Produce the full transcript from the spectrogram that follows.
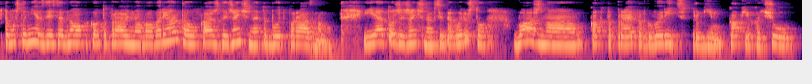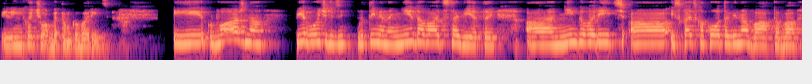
Потому что нет здесь одного какого-то правильного варианта, у каждой женщины это будет по-разному. И я тоже женщинам всегда говорю, что важно как-то про это говорить другим, как я хочу или не хочу об этом говорить. И важно в первую очередь вот именно не давать советы, а не говорить, а искать какого-то виноватого,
